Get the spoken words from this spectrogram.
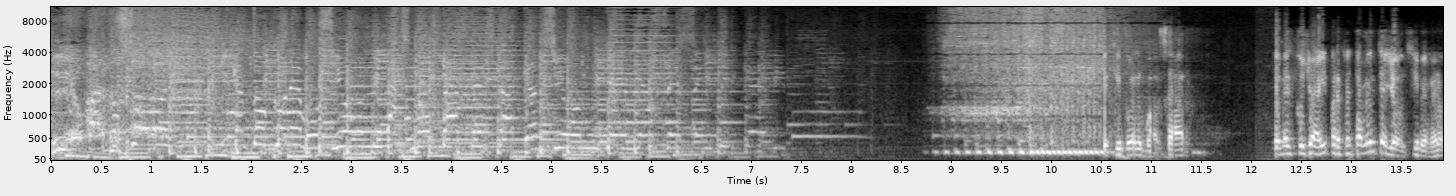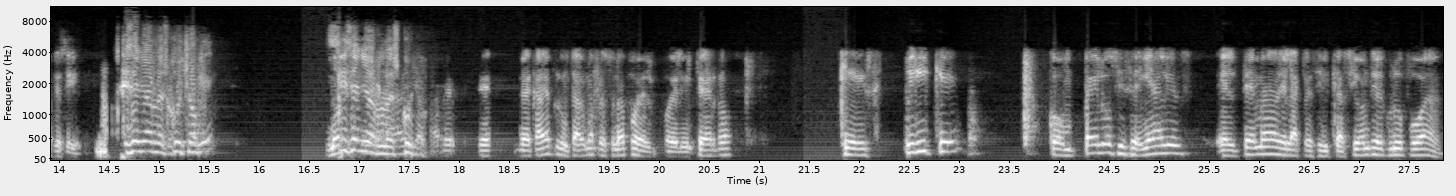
Leopardo soy canto con emoción las notas de esta canción que me hace sentir que vivo. Equipo del WhatsApp. ¿Usted me escucha ahí perfectamente, John? Sí, me imagino que sí. Sí, señor, lo escucho. Sí, señor, lo escucho. Eh, Me acaba de preguntar una persona por el, por el interno que explique con pelos y señales el tema de la clasificación del grupo A.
